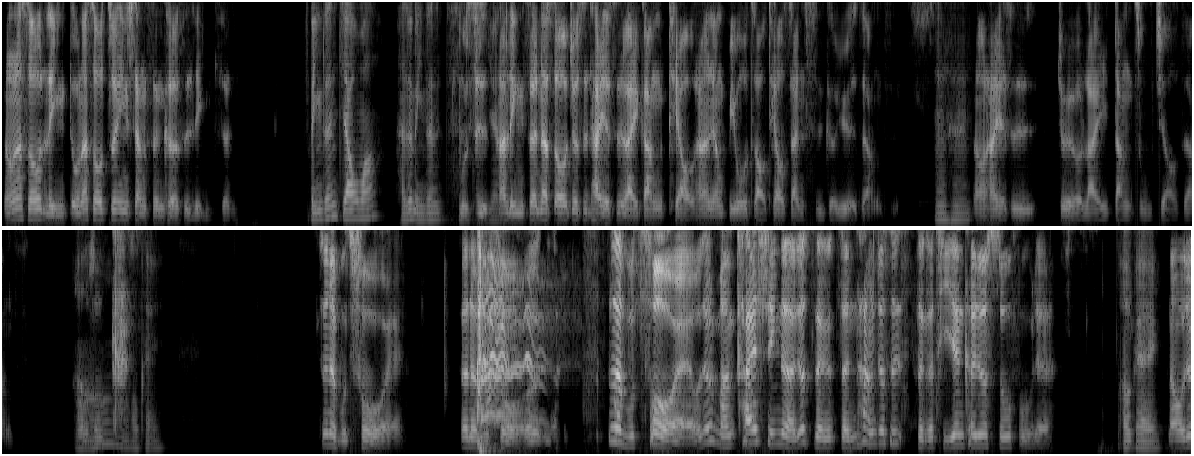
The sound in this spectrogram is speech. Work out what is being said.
然后那时候林，我那时候最印象深刻的是林真，林真教吗？还是林真？不是，他林真那时候就是他也是来刚跳，他好像比我早跳三四个月这样子。嗯哼，然后他也是就有来当助教这样子，然后我说看，OK，真的不错哎，真的不错，我 真的不错哎，我觉得蛮开心的，就整整趟就是整个体验课就舒服的，OK，然后我就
